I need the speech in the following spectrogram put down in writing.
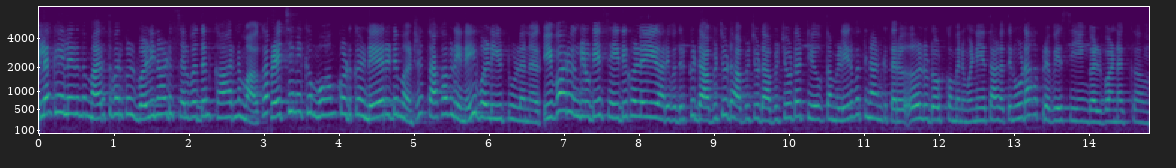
இலங்கையிலிருந்து மருத்துவர்கள் வெளிநாடு செல்வதன் காரணமாக பிரச்சனைக்கு முகம் கொடுக்க நேரிடும் என்று தகவலினை வெளியிட்டுள்ளனர். இவ்வாறு எங்களுடைய செய்திகளை அறிவதற்கு W W W dot Tamil இருபத்தி நான்கு தர ஏழு டாட் காம் எனும் இணையதளத்தின் ஊடாக பிரவேசியுங்கள். வணக்கம்.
